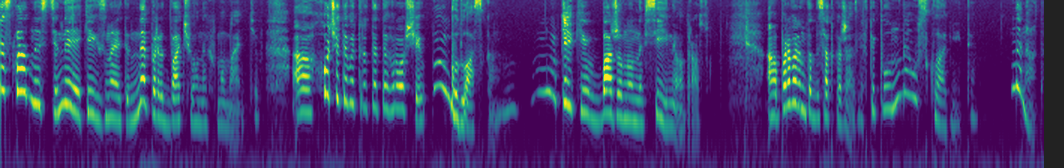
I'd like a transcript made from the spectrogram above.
не складності, не яких, знаєте, непередбачуваних моментів. А хочете витратити гроші? Будь ласка. Тільки бажано не всі і не одразу. А перевернута десятка жезлів. Типу, не ускладнюйте. Не треба.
